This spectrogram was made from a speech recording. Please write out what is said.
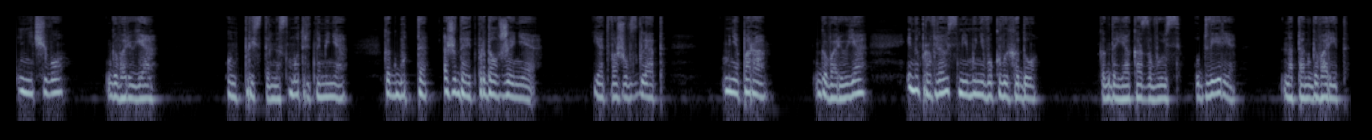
«Ничего», — говорю я. Он пристально смотрит на меня, как будто ожидает продолжения. Я отвожу взгляд. «Мне пора», — говорю я и направляюсь мимо него к выходу. Когда я оказываюсь у двери, Натан говорит.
